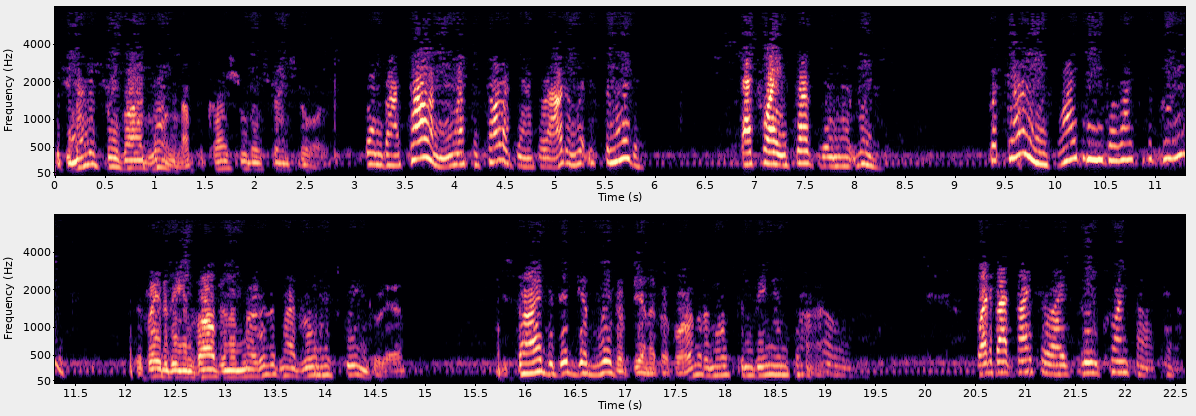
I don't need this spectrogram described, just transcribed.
But she managed to revive long enough to crash through those French doors. Then Bartholomew must have followed Jennifer out and witnessed the murder. That's why he drugged her in that room. But, darling, why didn't he go right to the police? He's afraid of being involved in a murder that might ruin his screen career. Besides, he did get rid of Jennifer for him at a most convenient time. Oh. What about Viceroy's blue cornflower petals?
